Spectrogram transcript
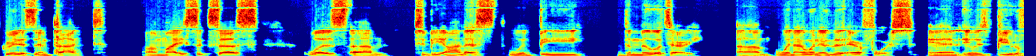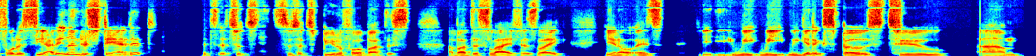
greatest impact on my success was um, to be honest would be the military um, when I went into the Air Force, and it was beautiful to see. I didn't understand it. It's it's what's, it's beautiful about this about this life is like you know it's we we we get exposed to um,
